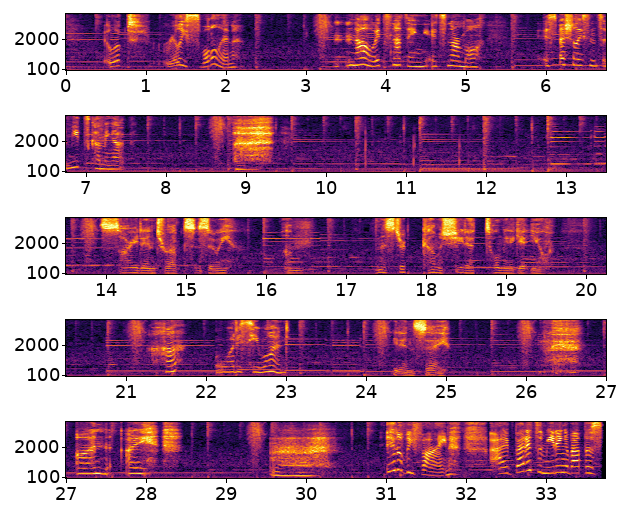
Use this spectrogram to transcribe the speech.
It looked really swollen. No, it's nothing. It's normal. Especially since a meet's coming up. Sorry to interrupt, Suzui. Um, Mr. Kamoshida told me to get you. Huh? What does he want? He didn't say. On, I... It'll be fine. I bet it's a meeting about this.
